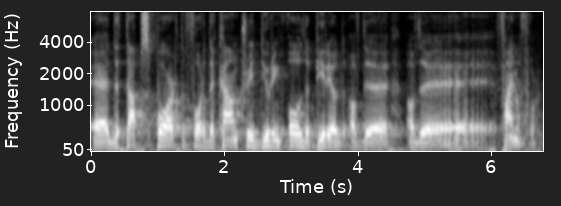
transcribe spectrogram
uh, the top sport for the country during all the period of the, of the Final Four.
